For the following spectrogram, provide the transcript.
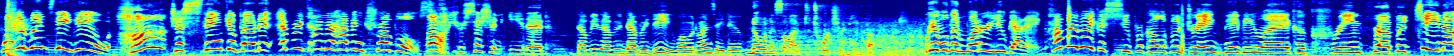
what would Wednesday do? Huh? Just think about it every time you're having troubles. Oh, you're such an Enid. WWWD, what would Wednesday do? No one is allowed to torture me but me. Okay, well then what are you getting? Probably like a super colorful drink, maybe like a cream frappuccino.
